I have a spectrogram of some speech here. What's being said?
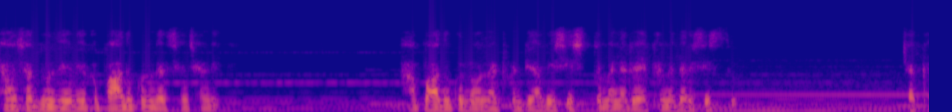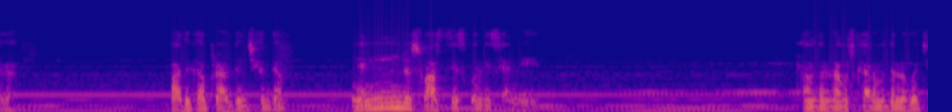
ఆ సద్గురుదేవుడి యొక్క పాదుకులను దర్శించండి. ఆ పాదుకుల్లో ఉన్నటువంటి ఆ విశిష్టమైన రేఖలను దర్శిస్తూ చక్కగా పాదుగా ప్రార్థన చేద్దాం. నిండు శ్వాస తీసుకొదిసండి అందరూ నమస్కారం మధ్యలోకి వచ్చి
